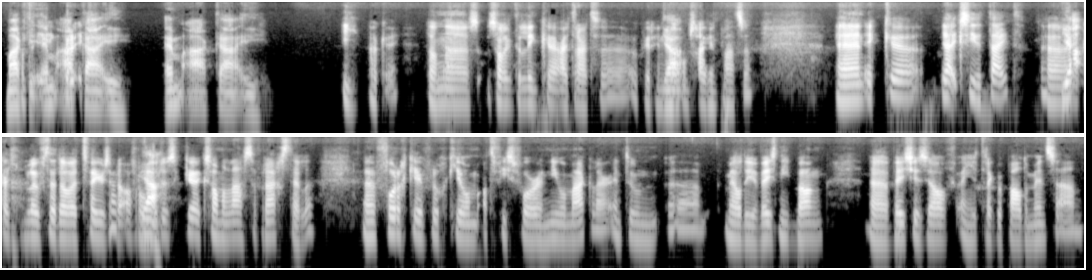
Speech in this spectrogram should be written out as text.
Maki, M-A-K-I. M-A-K-I. I, oké. Dan uh, zal ik de link uh, uiteraard uh, ook weer in ja. de omschrijving plaatsen. En ik, ja, ik zie de tijd. ja. Ik had je beloofd dat we twee uur zouden afronden, ja. dus ik, ik zal mijn laatste vraag stellen. vorige keer vroeg ik je om advies voor een nieuwe makelaar. En toen meldde je, wees niet bang, wees jezelf en je trekt bepaalde mensen aan.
